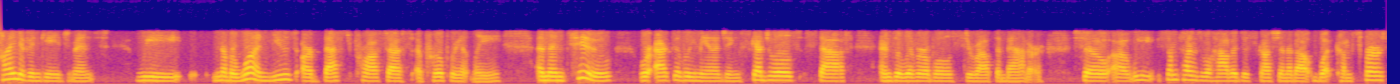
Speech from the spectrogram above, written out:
kind of engagement, we, number one, use our best process appropriately. And then, two, we're actively managing schedules, staff, and deliverables throughout the matter. So uh, we sometimes will have a discussion about what comes first,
